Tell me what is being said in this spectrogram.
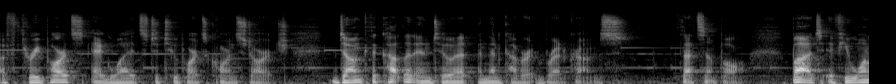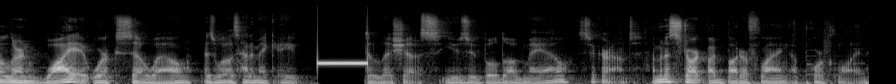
of three parts egg whites to two parts cornstarch. Dunk the cutlet into it and then cover it in breadcrumbs. It's that simple. But if you want to learn why it works so well, as well as how to make a delicious yuzu bulldog mayo, stick around. I'm gonna start by butterflying a pork loin.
